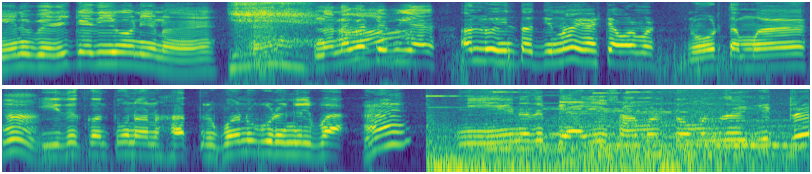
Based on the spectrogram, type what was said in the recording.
ಏನು ಬೆರಿಕೆದೀಯೋ ನೀನು? ನನಗ ಟಪಿಗೆ ಅಲ್ಲೂ ಇಂಥ ದಿನ ಎಷ್ಟು ಯಾವಾಗ ಮಾಡಿ ನೋಡ್ತಮ್ಮ. ಇದಕ್ಕಂತೂ ನಾನು ಹತ್ತು ರೂಪಾಯಿನೂ ಕೊಡಂಗಿಲ್ಪ. ನೀ ಏನದ ಬ್ಯಾರೆ ಸಾಮಾನು ತೊಗೊಂಬಂದ್ರೆ ಇಟ್ರೆ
